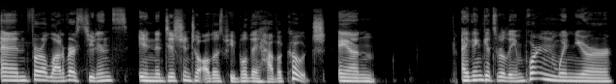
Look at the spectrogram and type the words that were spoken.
And for a lot of our students, in addition to all those people, they have a coach. And I think it's really important when you're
